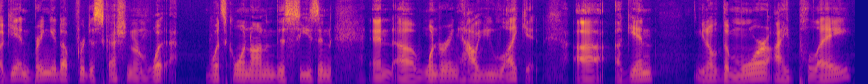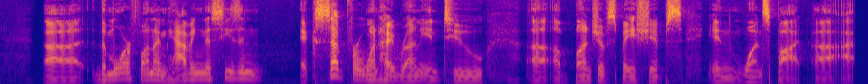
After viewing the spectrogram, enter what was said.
again, bring it up for discussion on what what's going on in this season, and uh, wondering how you like it. Uh, again, you know, the more I play, uh, the more fun I'm having this season. Except for when I run into uh, a bunch of spaceships in one spot. Uh, I,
